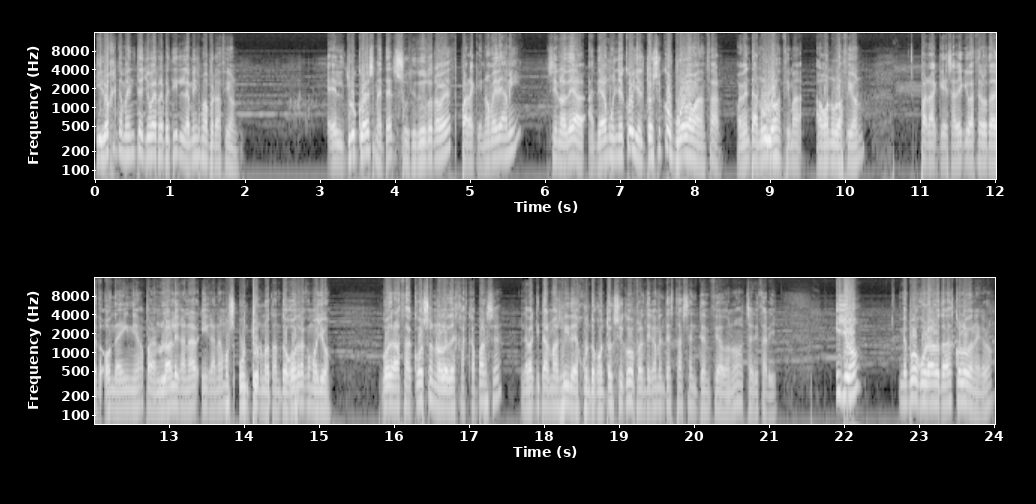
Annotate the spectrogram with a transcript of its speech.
Y lógicamente yo voy a repetir la misma operación. El truco es meter sustituto otra vez para que no me dé a mí, sino dé al, muñeco y el tóxico vuelva a avanzar. Obviamente anulo, encima hago anulación para que sabía que iba a hacer otra vez onda ignea para anularle y ganar y ganamos un turno, tanto Godra como yo. Godra Zacoso no lo deja escaparse, le va a quitar más vida y junto con Tóxico prácticamente está sentenciado, ¿no? Charizari. Y yo me puedo curar otra vez con lo de negro.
